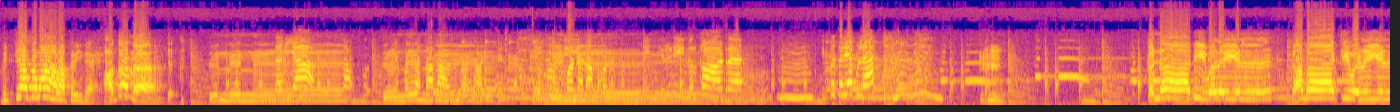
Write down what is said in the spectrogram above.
வித்தியாசமான ஆளா தெரியுதே. அதானே. சரியா? தப்பு. எப்ப பார்த்தாலும் அழுந்தாட்டம் ஆடிட்டே இருக்க. ம், கொண்டா, நான் போடுறேன். ஏய், இருடி இன்னொருக்கா ஆடுற. ம், இப்ப சரியா புள்ள? ம். கண்ணாடி வளையல் காமாட்சி வளையல்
